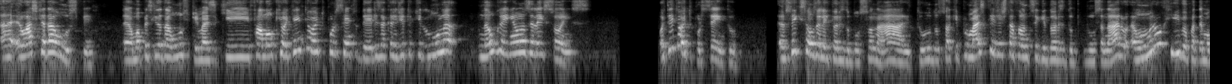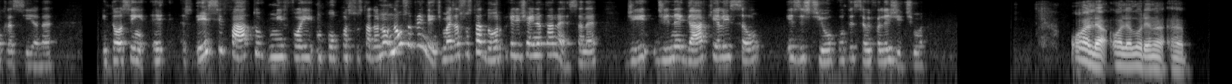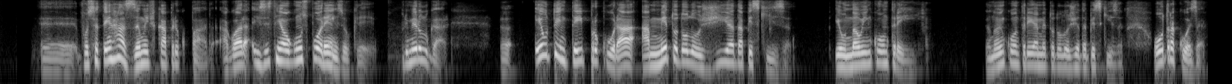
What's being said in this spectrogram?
Ah, eu acho que é da USP, é uma pesquisa da USP, mas que falou que 88% deles acreditam que Lula não ganhou as eleições. 88%, eu sei que são os eleitores do Bolsonaro e tudo, só que por mais que a gente está falando de seguidores do Bolsonaro, é um número horrível para a democracia, né? Então, assim, esse fato me foi um pouco assustador. Não, não surpreendente, mas assustador, porque a gente ainda está nessa, né? De, de negar que a eleição existiu, aconteceu e foi legítima. Olha, olha, Lorena, é, você tem razão em ficar preocupada. Agora, existem alguns poréns, eu creio. Em primeiro lugar, eu tentei procurar a metodologia da pesquisa. Eu não encontrei. Eu não encontrei a metodologia da pesquisa. Outra coisa,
